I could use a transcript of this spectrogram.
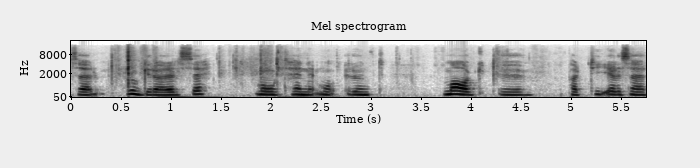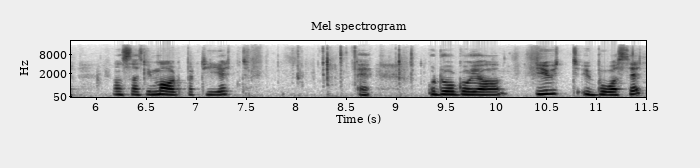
så här huggrörelse mot henne mot, runt magparti, eh, eller så här någonstans vid magpartiet. Eh, och då går jag ut ur båset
